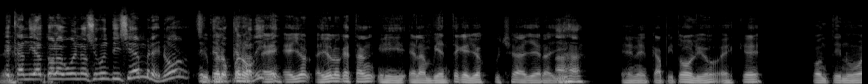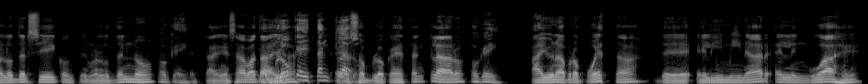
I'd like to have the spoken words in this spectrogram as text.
el candidato a la gobernación en diciembre, ¿no? Sí, este, pero, eh, ellos, ellos lo que están, y el ambiente que yo escuché ayer allí en el Capitolio es que continúan los del sí, continúan los del no. Están en esa batalla. Los bloques están claros. Esos bloques están claros. Hay una propuesta de eliminar el lenguaje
